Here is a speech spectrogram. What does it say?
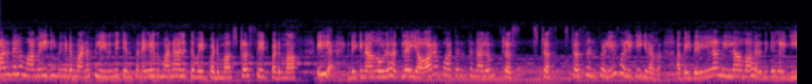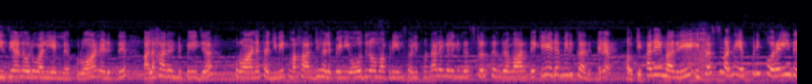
ஆறுதலும் அமைதியும் எங்களோட மனசுல இருந்துச்சுன்னு சொன்னா எங்களுக்கு மன அழுத்தம் ஏற்படுமா? ஸ்ட்ரெஸ் ஏற்படுமா? இல்ல இன்னைக்கு நாங்க உலகத்துல யாரை பார்த்தோன்னு சொன்னாலும் ஸ்ட்ரெஸ் ஸ்ட்ரெஸ் ஸ்ட்ரெஸ் சொல்லி சொல்லிட்டே இருக்கிறாங்க அப்ப இதெல்லாம் இல்லாம ஆகிறதுக்கு எங்களுக்கு ஈஸியான ஒரு வழி என்ன? குர்ஆன் எடுத்து அழகா ரெண்டு பேஜ குர்ஆன தஜ்வீத் மகார்ஜிகளை பேணி ஓதுனோம் அப்படின்னு சொல்லி சொன்னால் எங்களுக்கு இந்த ஸ்ட்ரெஸ் என்ற வார்த்தைக்கே இடம் இருக்காது என்ன? ஓகே அதே மாதிரி ஸ்ட்ரெஸ் வந்து எப்படி குறையுது?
